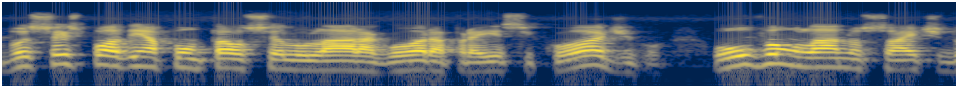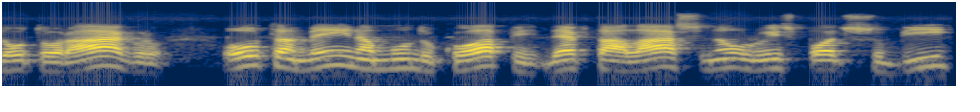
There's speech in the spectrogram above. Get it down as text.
vocês podem apontar o celular agora para esse código, ou vão lá no site Doutor Agro, ou também na Mundo Cop, deve estar tá lá, senão o Luiz pode subir,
